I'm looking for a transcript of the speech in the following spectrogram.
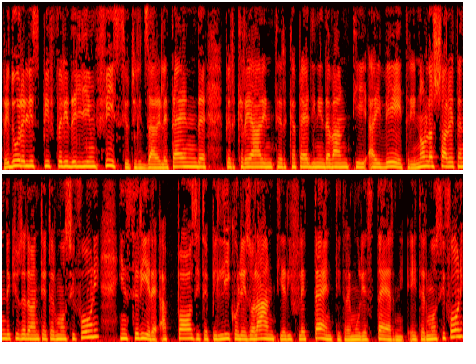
Ridurre gli spifferi degli infissi, utilizzare le tende per creare intercapedini davanti ai vetri, non lasciare le tende chiuse davanti ai termosifoni, inserire apposite pellicole isolanti e riflettenti tra i muri esterni e i termosifoni.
